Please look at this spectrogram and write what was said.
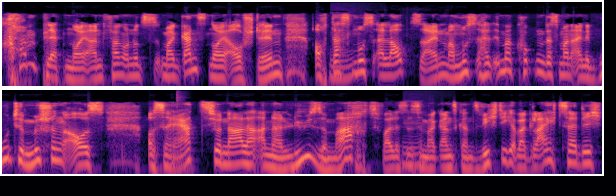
komplett neu anfangen und uns mal ganz neu aufstellen. Auch das mhm. muss erlaubt sein. Man muss halt immer gucken, dass man eine gute Mischung aus, aus rationaler Analyse macht, weil das mhm. ist immer ganz, ganz wichtig, aber gleichzeitig,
